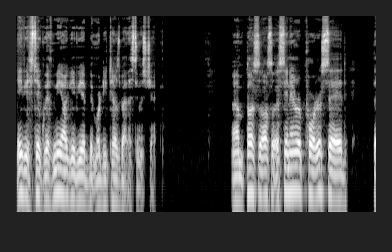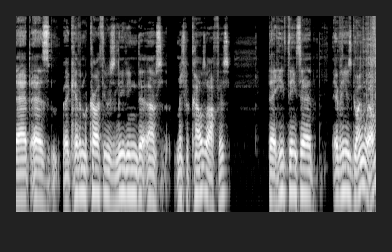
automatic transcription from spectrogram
If you stick with me, I'll give you a bit more details about the stimulus check. Um, plus, also, a CNN reporter said that as uh, Kevin McCarthy was leaving the uh, Mitch McConnell's office, that he thinks that everything is going well.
